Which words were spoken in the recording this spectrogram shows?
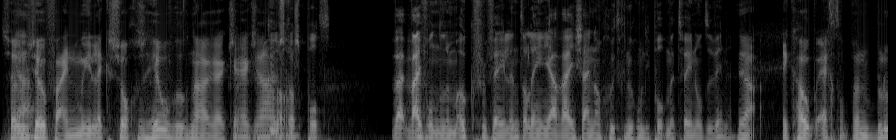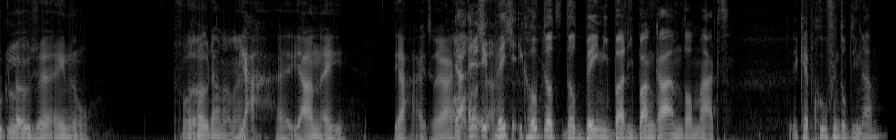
Sowieso fijn. Moet je lekker 's ochtends heel vroeg naar uh, Kerkrade. kunstgraspot. Wij, wij vonden hem ook vervelend. Alleen ja, wij zijn dan goed genoeg om die pot met 2-0 te winnen. Ja, ik hoop echt op een bloedloze 1-0. Voor Roda dan, hè? Ja, eh, ja, nee. Ja, uiteraard. ja, en ik, weet je, ik hoop dat, dat Beni Badibanga hem dan maakt. Ik heb geoefend op die naam.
